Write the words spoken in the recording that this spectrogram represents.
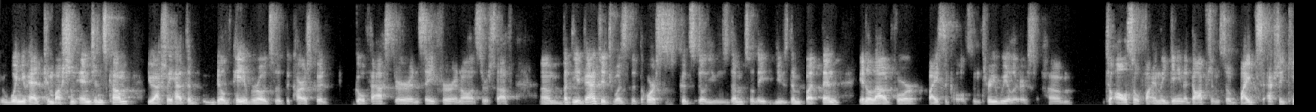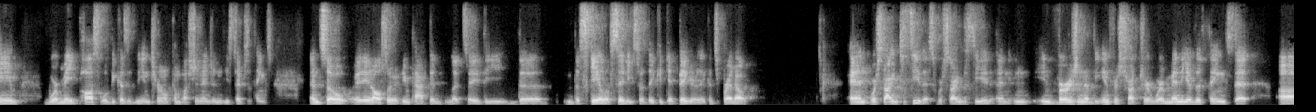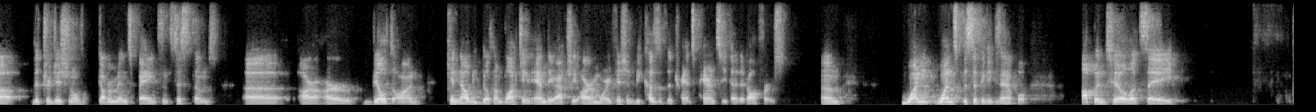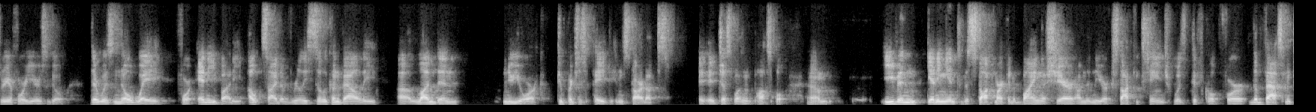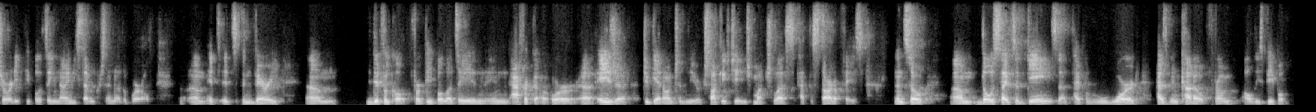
when you had combustion engines come, you actually had to build paved roads so that the cars could go faster and safer and all that sort of stuff. Um, but the advantage was that the horses could still use them, so they used them. But then it allowed for bicycles and three wheelers um, to also finally gain adoption. So bikes actually came were made possible because of the internal combustion engine, these types of things. And so it also impacted, let's say, the the the scale of cities, so they could get bigger, they could spread out. And we're starting to see this. We're starting to see an, inversion of the infrastructure where many of the things that uh, the traditional governments, banks, and systems uh, are, are built on can now be built on blockchain, and they actually are more efficient because of the transparency that it offers. Um, one, one specific example, up until let's say three or four years ago, there was no way for anybody outside of really Silicon Valley, uh, London, New York to participate in startups. It, it just wasn't possible. Um, even getting into the stock market of buying a share on the New York Stock Exchange was difficult for the vast majority of people. Let's say 97% of the world. Um, it, it's been very um, difficult for people, let's say in, in Africa or uh, Asia, to get onto the New York Stock Exchange, much less at the startup phase. And so um, those types of gains, that type of reward has been cut out from all these people.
